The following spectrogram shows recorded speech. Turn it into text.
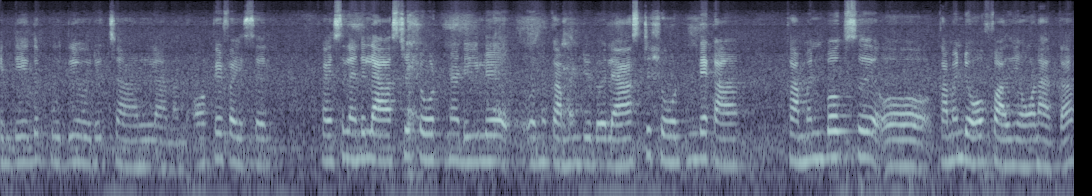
എന്റേത് പുതിയ ഒരു ചാനലാണ് ഓക്കെ ഫൈസൽ. ഫൈസൽ എന്റെ ലാസ്റ്റ് ഷോട്ടിനടിയിൽ ഒന്ന് കമന്റ് ഇടുമോ ലാസ്റ്റ് ഷോട്ടിന്റെ കമന്റ് ബോക്സ് കമന്റ് ഓഫ് ആദ്യം ഓണാക്കാം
